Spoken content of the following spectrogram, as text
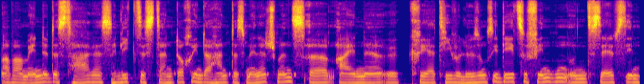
Aber am Ende des Tages liegt es dann doch in der Hand des Managements, äh, eine kreative Lösungsidee zu finden. Und selbst in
